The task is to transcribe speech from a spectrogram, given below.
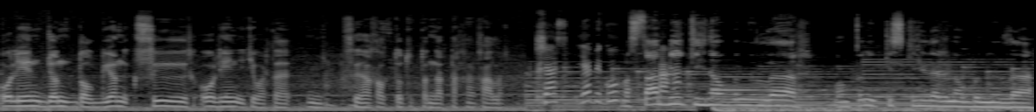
олин жон долгуян ыксыр, олин ити барта сыга калты туттаннар тахан калар. Сейчас, я бегу. Мастан би кихин албынылар, онтон иккис кихилерин албынылар.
